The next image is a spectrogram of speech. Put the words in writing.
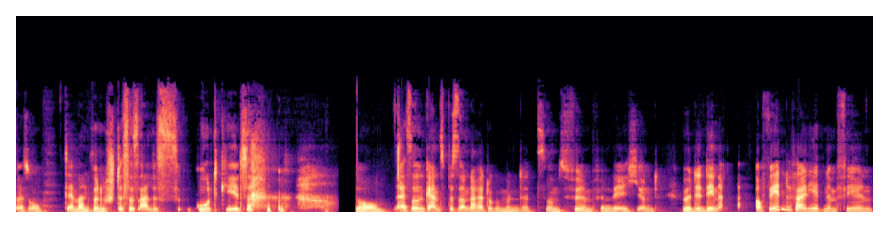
also der man wünscht, dass es alles gut geht. So, also ein ganz besonderer Dokumentationsfilm, finde ich. Und würde den auf jeden Fall jedem empfehlen.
